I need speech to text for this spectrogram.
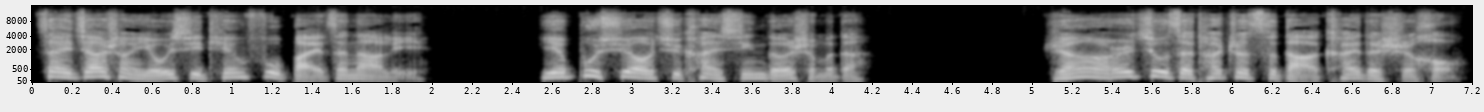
再加上游戏天赋摆在那里，也不需要去看心得什么的。然而就在他这次打开的时候，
